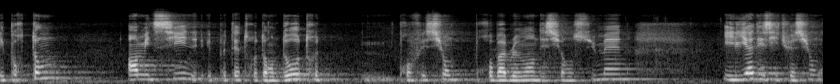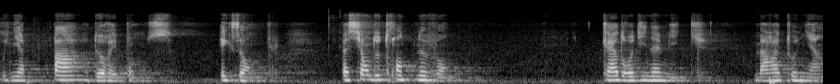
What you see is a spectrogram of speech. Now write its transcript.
Et pourtant, en médecine et peut-être dans d'autres professions probablement des sciences humaines, il y a des situations où il n'y a pas de réponse. Exemple, patient de 39 ans, cadre dynamique, marathonien,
